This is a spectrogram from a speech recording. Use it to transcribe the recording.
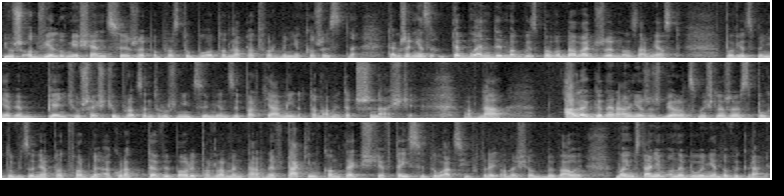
już od wielu miesięcy, że po prostu było to dla Platformy niekorzystne. Także nie, te błędy mogły spowodować, że no zamiast powiedzmy, nie wiem, 5-6% różnicy między partiami, no to mamy te 13, prawda? Ale generalnie rzecz biorąc, myślę, że z punktu widzenia Platformy akurat te wybory parlamentarne w takim kontekście, w tej sytuacji, w której one się odbywały, moim zdaniem one były nie do wygrania.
